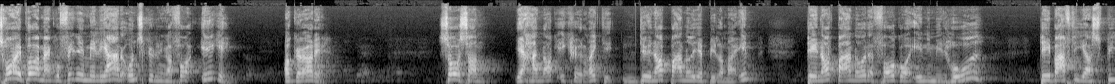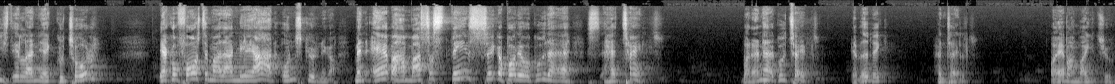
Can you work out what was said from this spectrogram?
Tror I på, at man kunne finde en milliard undskyldninger for ikke at gøre det? Så som, jeg har nok ikke hørt rigtigt. Det er nok bare noget, jeg bilder mig ind. Det er nok bare noget, der foregår inde i mit hoved. Det er bare, fordi jeg har spist et eller andet, jeg ikke kunne tåle. Jeg kunne forestille mig, at der er en milliard undskyldninger. Men Abraham var så stensikker på, at det var Gud, der havde talt. Hvordan havde Gud talt? Jeg ved det ikke. Han talte. Og Abraham var ikke i tvivl.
